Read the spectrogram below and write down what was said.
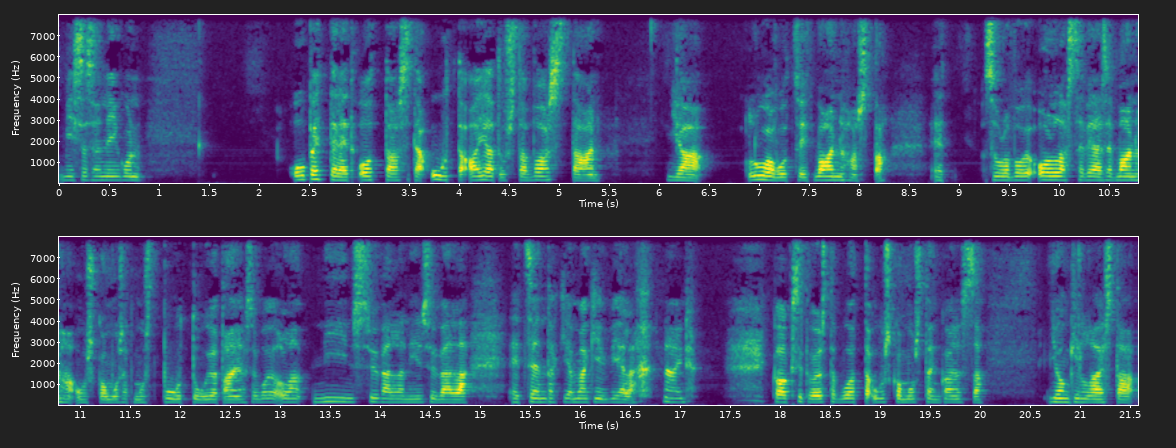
missä sä niin kuin opettelet ottaa sitä uutta ajatusta vastaan ja luovut siitä vanhasta. Että sulla voi olla se vielä se vanha uskomus, että musta puuttuu jotain ja se voi olla niin syvällä, niin syvällä, että sen takia mäkin vielä näin 12 vuotta uskomusten kanssa jonkinlaista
